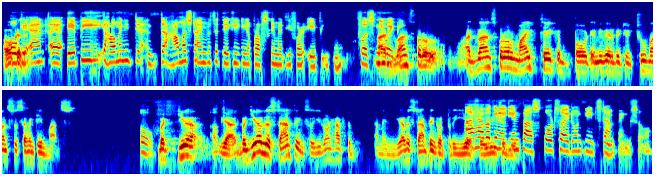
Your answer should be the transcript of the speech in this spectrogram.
Okay Okay, and uh, AP, how many, how much time is it taking approximately for AP? First new AP. Parole, advance parole might take about anywhere between two months to 17 months. Oh, But you have, okay. yeah, but you have the stamping, so you don't have to. I mean, you have a stamping for three I years, so have a Canadian be. passport, so I don't need stamping. So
